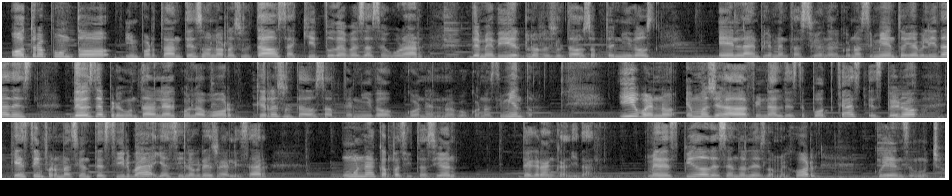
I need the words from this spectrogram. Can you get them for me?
otro punto importante son los resultados. Aquí tú debes asegurar de medir los resultados obtenidos en la implementación del conocimiento y habilidades. Debes de preguntarle al colaborador qué resultados ha obtenido con el nuevo conocimiento. Y bueno, hemos llegado al final de este podcast. Espero que esta información te sirva y así logres realizar una capacitación de gran calidad. Me despido deseándoles lo mejor. Cuídense mucho.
